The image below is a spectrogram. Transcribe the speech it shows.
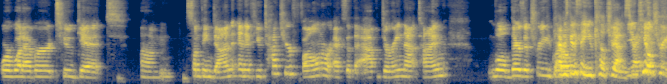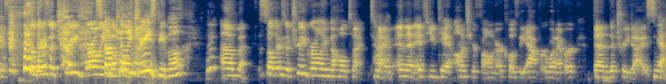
or whatever to get um, something done. And if you touch your phone or exit the app during that time, well, there's a tree. I was gonna say you kill trees. Yeah, you right? kill trees. So there's a tree growing. the Stop killing trees, people. Um, so there's a tree growing the whole time, time, and then if you get onto your phone or close the app or whatever, then the tree dies. Yeah.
